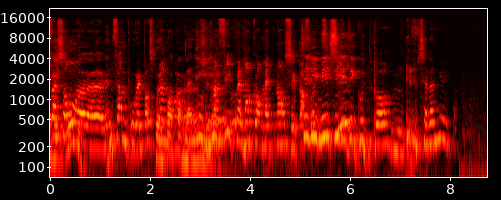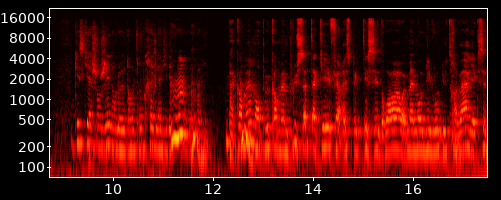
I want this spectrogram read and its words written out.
façon, euh, une femme ne pouvait pas se Pouvait plaindre. pas condamner. euh, chez un flic, même encore maintenant, c'est parfois C'est limite, ils difficile. les écoutent pas. Ça va mieux. Qu'est-ce qui a changé dans le, dans le concret de la vie des femmes, Bah, quand même, on peut quand même plus s'attaquer, faire respecter ses droits, euh, même au niveau du travail, etc.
